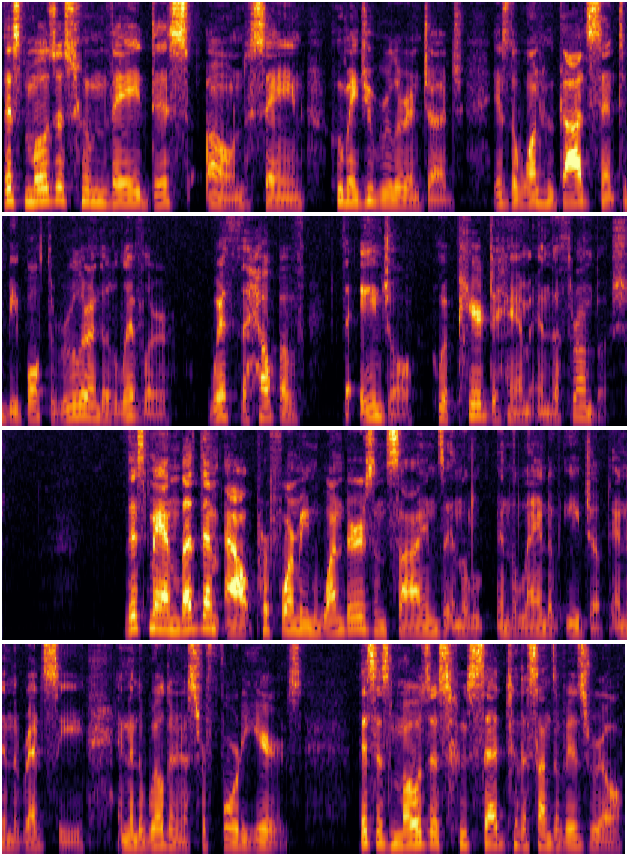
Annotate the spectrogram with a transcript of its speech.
This Moses, whom they disowned, saying, Who made you ruler and judge, is the one who God sent to be both the ruler and the deliverer, with the help of the angel who appeared to him in the throne bush. This man led them out, performing wonders and signs in the, in the land of Egypt and in the Red Sea and in the wilderness for forty years. This is Moses who said to the sons of Israel,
